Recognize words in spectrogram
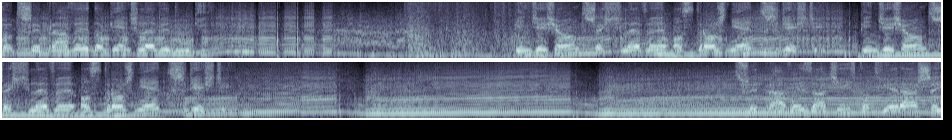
Do 3 prawy do 5 lewy długi. 50, 6 lewy, ostrożnie 30. 50, 6 lewy, ostrożnie 30. Trzy prawy, zacisk, otwiera, 6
